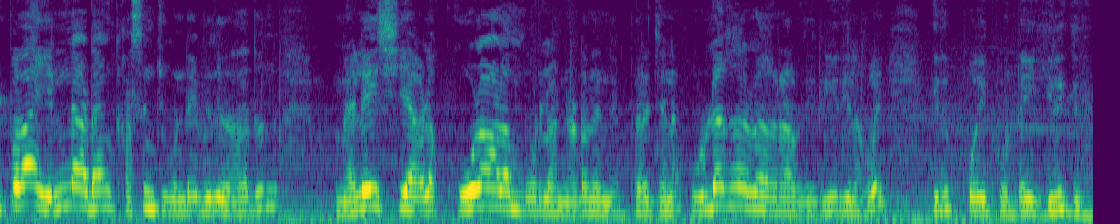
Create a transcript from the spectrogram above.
இப்போ தான் எல்லா இடம் கசிஞ்சு கொண்டே விருது அதாவது வந்து மலேசியாவில் கோலாலம்பூரில் நடந்த இந்த பிரச்சனை உலக ரீதியில் போய் இது போய்க்கொண்டே இருக்குது.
